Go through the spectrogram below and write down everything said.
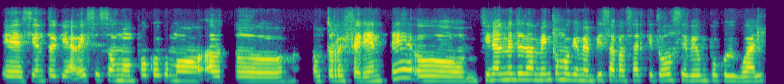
Eh, siento que a veces somos un poco como auto, autorreferentes o finalmente también como que me empieza a pasar que todo se ve un poco igual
